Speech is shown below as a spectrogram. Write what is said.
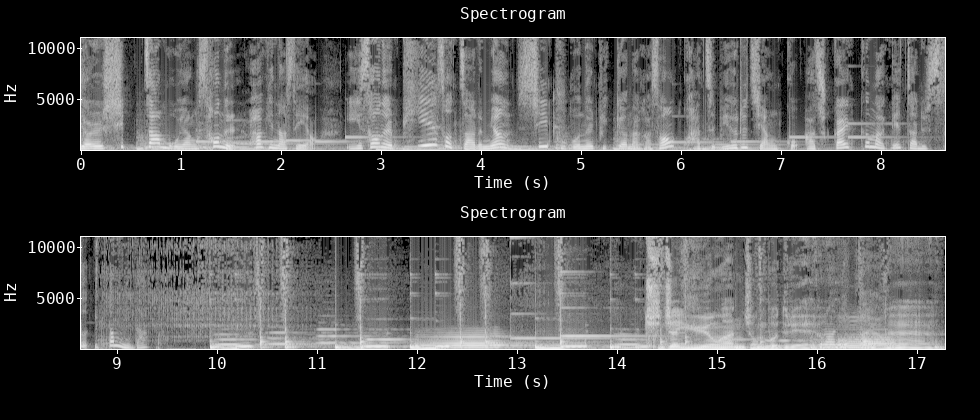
열 십자 모양 선을 확인하세요. 이 선을 피해서 자르면 씨 부분을 비껴나가서 과즙이 흐르지 않고 아주 깔끔하게 자를 수 있답니다. 진짜 유용한 정보들이에요. 그러니까요. 네.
